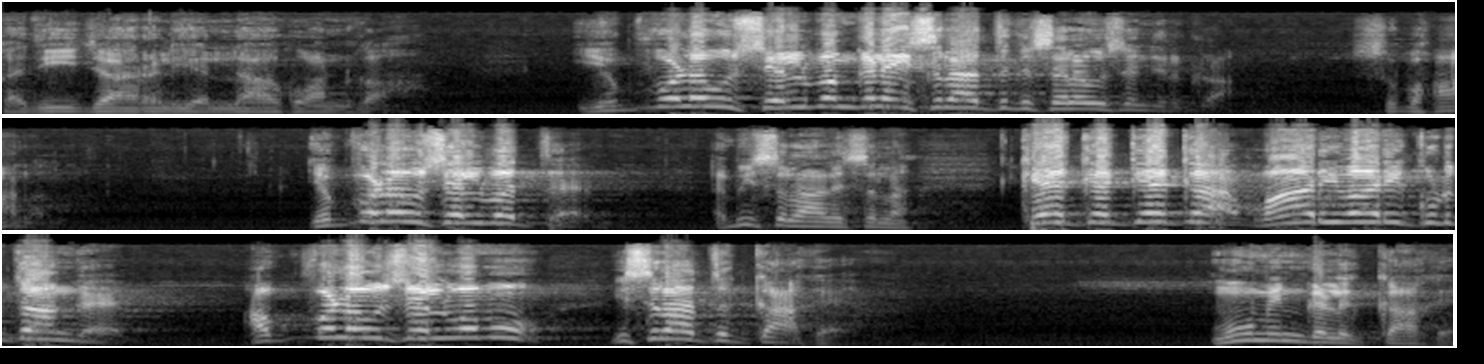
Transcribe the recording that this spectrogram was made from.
ஹதீஜார் அலி அல்லாஹ் எவ்வளவு செல்வங்களை இஸ்லாத்துக்கு செலவு செஞ்சிருக்கிறான். சுபஹானல்லாஹ் எவ்வளவு செல்வத்தை. நபிசுல்லா அலிஸ்லாம் கேட்க கேட்க வாரி வாரி கொடுத்தாங்க. அவ்வளவு செல்வமும் இஸ்லாத்துக்காக மூமின்களுக்காக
